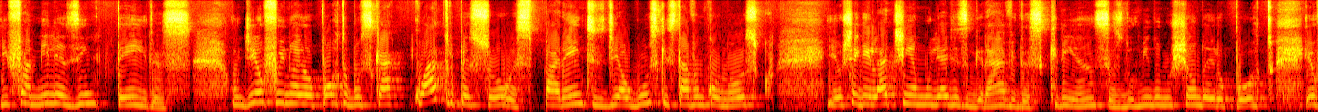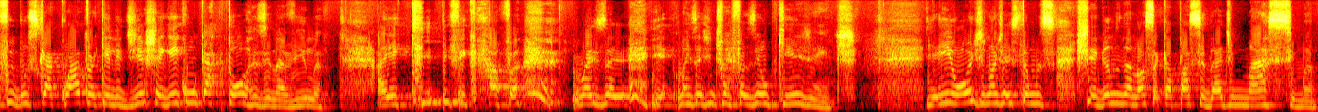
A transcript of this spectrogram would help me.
e famílias inteiras. Um dia eu fui no aeroporto buscar quatro pessoas, parentes de alguns que estavam conosco, e eu cheguei lá tinha mulheres grávidas, crianças dormindo no chão do aeroporto. Eu fui buscar quatro aquele dia, cheguei com 14 na vila. A equipe ficava, mas, é, mas a gente vai fazer o que, gente? E aí hoje nós já estamos chegando na nossa capacidade máxima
